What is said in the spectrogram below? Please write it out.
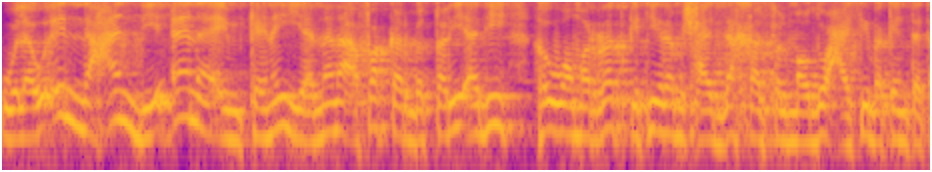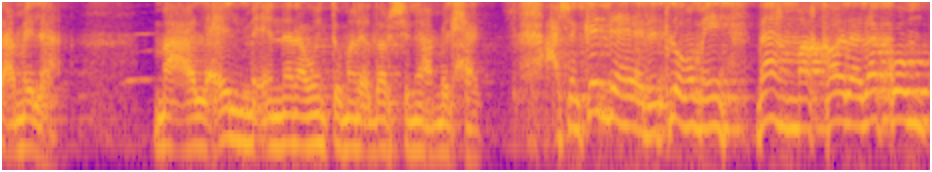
ولو إن عندي أنا إمكانية إن أنا أفكر بالطريقة دي هو مرات كتيرة مش هيتدخل في الموضوع هيسيبك أنت تعملها. مع العلم إن أنا وأنتم ما نقدرش نعمل حاجة. عشان كده قالت لهم إيه؟ مهما قال لكم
